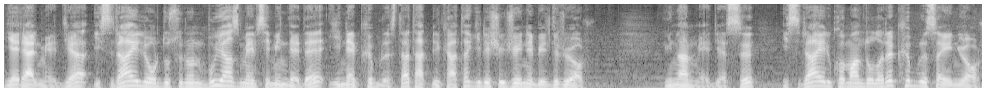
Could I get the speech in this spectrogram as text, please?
Yerel medya, İsrail ordusunun bu yaz mevsiminde de yine Kıbrıs'ta tatbikata girişeceğini bildiriyor. Yunan medyası, İsrail komandoları Kıbrıs'a iniyor.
